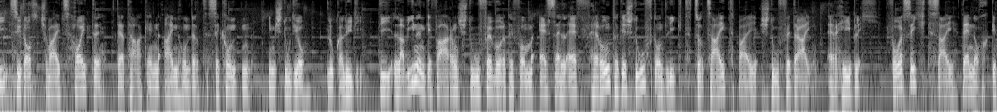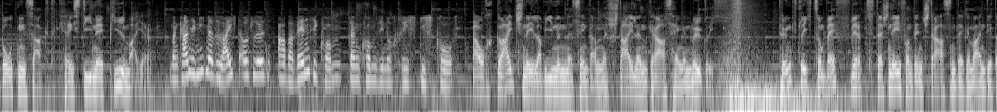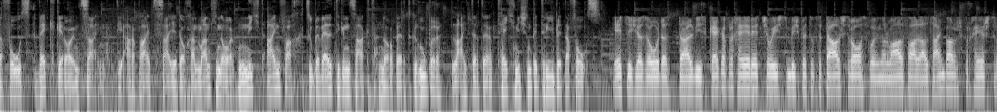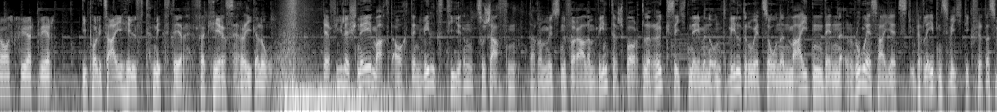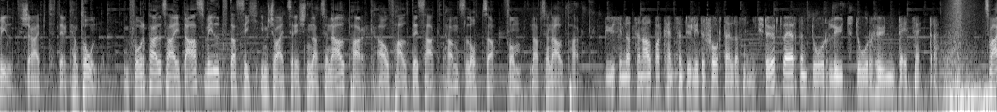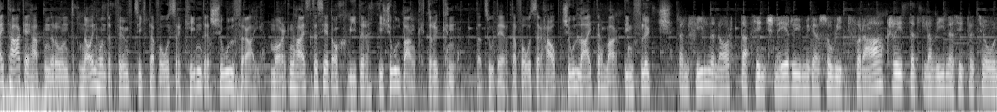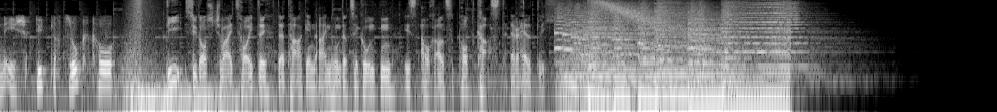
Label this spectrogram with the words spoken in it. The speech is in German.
Die Südostschweiz heute, der Tag in 100 Sekunden. Im Studio Luca Lüdi. Die Lawinengefahrenstufe wurde vom SLF heruntergestuft und liegt zurzeit bei Stufe 3. Erheblich. Vorsicht sei dennoch geboten, sagt Christine Pielmeier. Man kann sie nicht mehr so leicht auslösen, aber wenn sie kommen, dann kommen sie noch richtig groß. Auch Gleitschneelawinen sind an steilen Grashängen möglich. Pünktlich zum WEF wird der Schnee von den Straßen der Gemeinde Davos weggeräumt sein. Die Arbeit sei jedoch an manchen Orten nicht einfach zu bewältigen, sagt Norbert Gruber, Leiter der technischen Betriebe Davos. Jetzt ist ja so, dass teilweise Gegenverkehr jetzt schon ist, zum Beispiel auf der Talstraße, wo im Normalfall als Einbahnverkehrsstraße geführt wird. Die Polizei hilft mit der Verkehrsregelung. Der viele Schnee macht auch den Wildtieren zu schaffen. Darum müssen vor allem Wintersportler Rücksicht nehmen und Wildruhezonen meiden, denn Ruhe sei jetzt überlebenswichtig für das Wild, schreibt der Kanton. Im Vorteil sei das Wild, das sich im Schweizerischen Nationalpark aufhalte, sagt Hans Lotzer vom Nationalpark. Bei uns im Nationalpark haben sie natürlich den Vorteil, dass sie nicht gestört werden durch Leute, durch Hunde etc. Zwei Tage hatten rund 950 Davoser Kinder schulfrei. Morgen heißt es jedoch wieder die Schulbank drücken. Dazu der Davoser Hauptschulleiter Martin Flütsch. An vielen Orten sind Schneeräumungen so weit vorangeschritten. Die Lawinensituation ist deutlich zurückgekommen. Die Südostschweiz heute, der Tag in 100 Sekunden, ist auch als Podcast erhältlich.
